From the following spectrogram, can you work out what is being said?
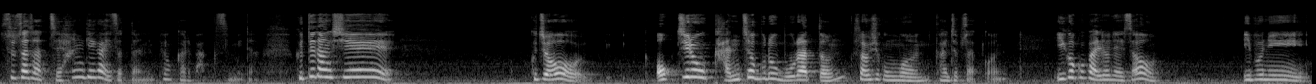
수사 자체 한계가 있었다는 평가를 받습니다. 그때 당시에 그죠? 억지로 간첩으로 몰았던 서울시 공무원 간첩 사건. 이것과 관련해서 이분이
